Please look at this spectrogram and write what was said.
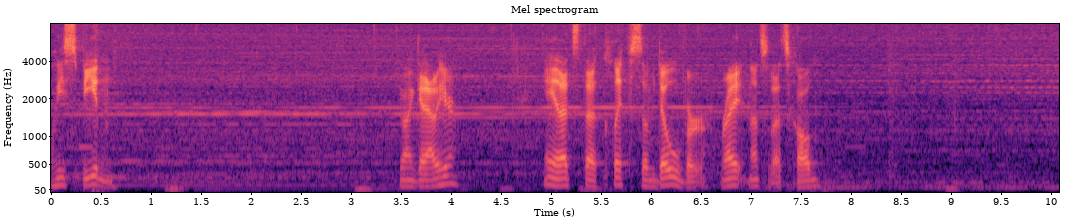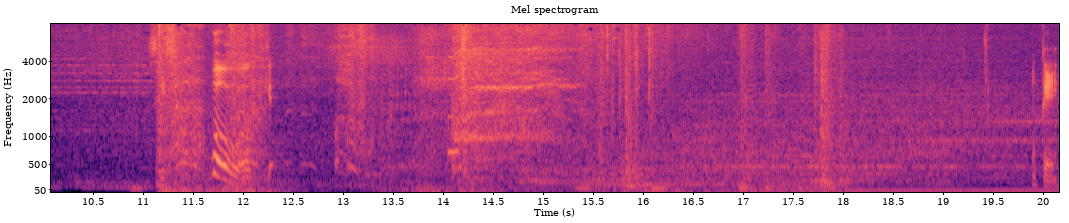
Oh, he's speeding. You want to get out of here? Hey, that's the Cliffs of Dover, right? That's what that's called. Whoa, okay. Okay.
